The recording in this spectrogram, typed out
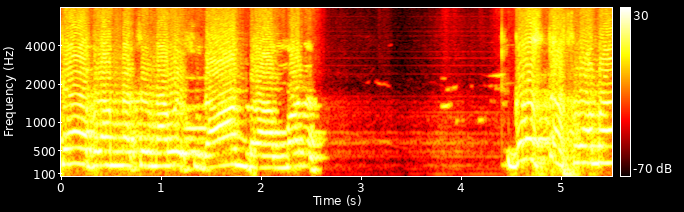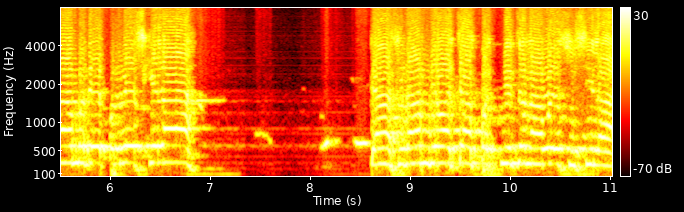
त्या ब्राह्मणाचं नाव आहे सुदाम ब्राह्मण. ग्रस्त आश्रमामध्ये प्रवेश केला. त्या सुदामदेवाच्या पत्नीचं नाव आहे सुशीला.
